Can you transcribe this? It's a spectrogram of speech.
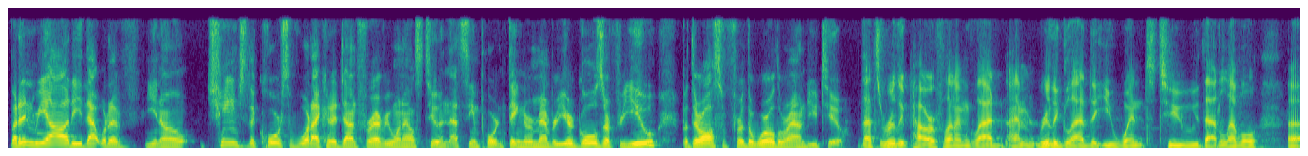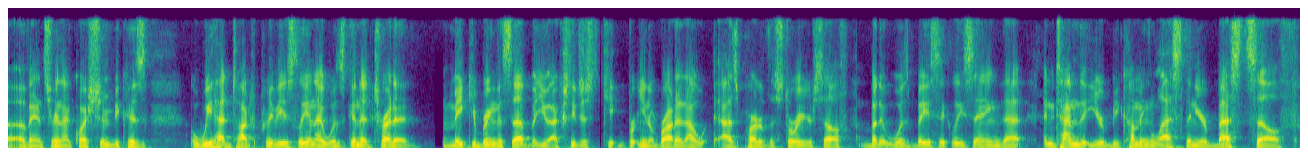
But in reality, that would have, you know, changed the course of what I could have done for everyone else too. And that's the important thing to remember. Your goals are for you, but they're also for the world around you too. That's really powerful. And I'm glad, I'm really glad that you went to that level uh, of answering that question because we had talked previously and I was going to try to make you bring this up, but you actually just you know brought it out as part of the story yourself. But it was basically saying that anytime that you're becoming less than your best self,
